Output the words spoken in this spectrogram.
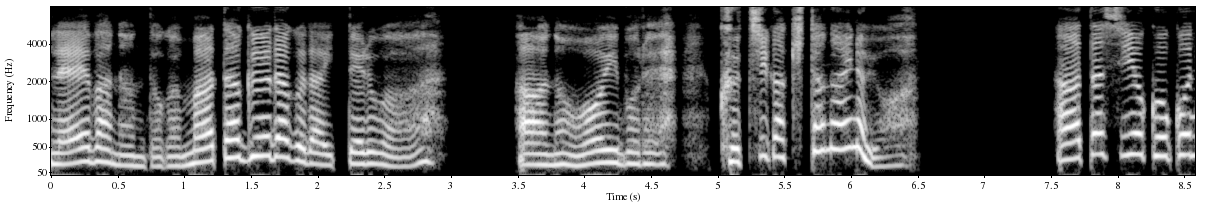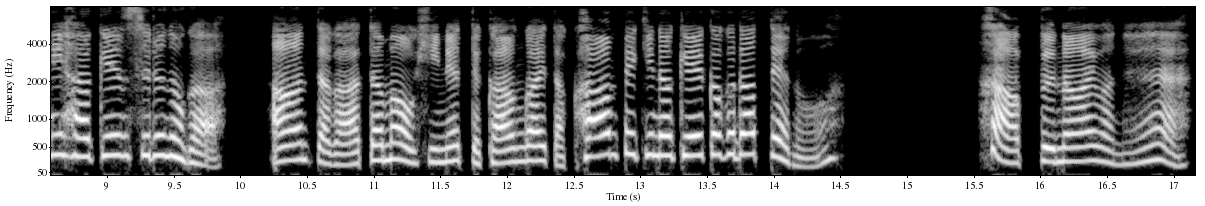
レバナントがまたグダグダ言ってるわ。あの老いぼれ、口が汚いのよ。あたしをここに派遣するのが、あんたが頭をひねって考えた完璧な計画だってのはっぷないわね。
